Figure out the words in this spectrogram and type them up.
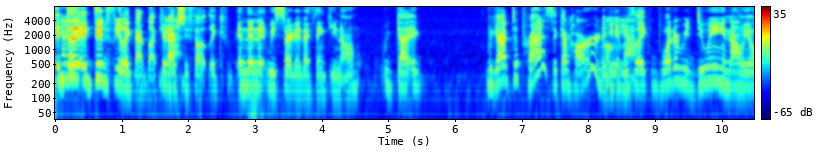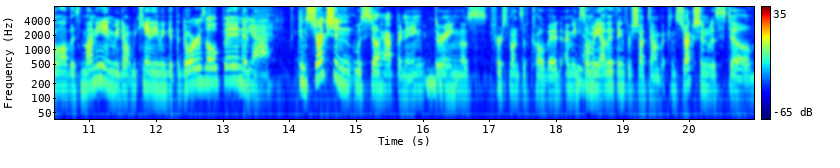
it did, it did feel like bad luck. It Yeah. actually felt like, and then it, we started. I think you know, we got it. We got depressed. It got hard. I Oh, mean, it yeah. was like, what are we doing? And now we owe all this money, and we don't. We can't even get the doors open. And yeah, construction was still happening during mm-hmm. those first months of COVID. I mean, so many other things were shut down, but construction was still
